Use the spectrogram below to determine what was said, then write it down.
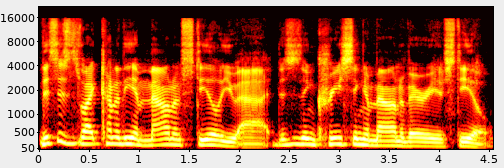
This is like kind of the amount of steel you add. This is increasing amount of area of steel.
